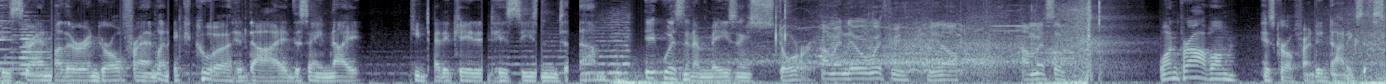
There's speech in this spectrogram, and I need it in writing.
His grandmother and girlfriend, Lennay Kekua, had died the same night. He dedicated his season to them. It was an amazing story. I mean, they were with me, you know. I miss them. One problem his girlfriend did not exist.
